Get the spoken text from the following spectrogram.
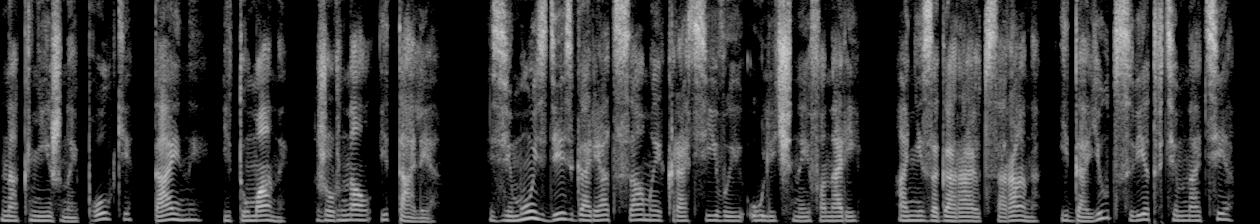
На книжной полке «Тайны и туманы», журнал «Италия». Зимой здесь горят самые красивые уличные фонари. Они загораются рано и дают свет в темноте,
